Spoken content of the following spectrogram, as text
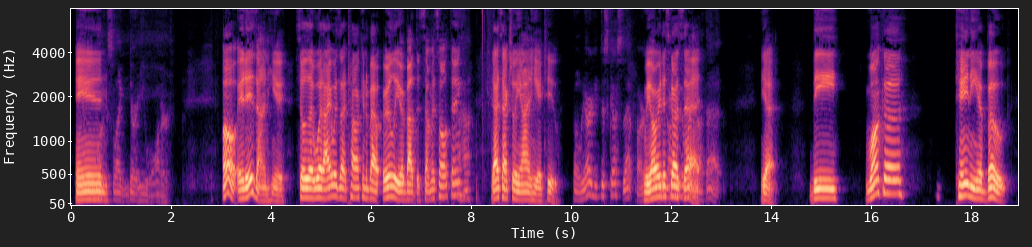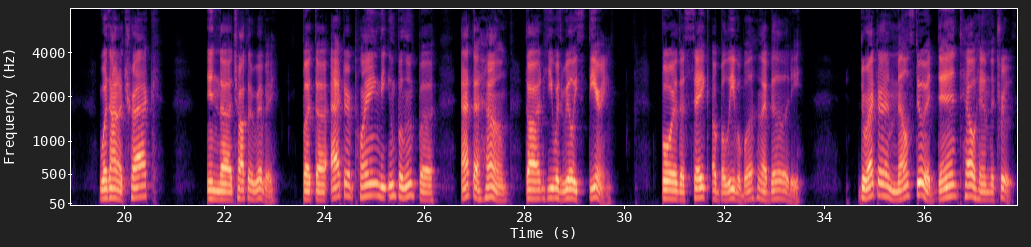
And looks like dirty water. oh, it is on here. So like what I was uh, talking about earlier about the somersault thing, Uh-huh. that's actually on here too. Well, we already discussed that part. We already don't discussed need to worry that. That. Yeah. The Wonka Tania boat was on a track in the Chocolate River, but the actor playing the Oompa Loompa at the helm thought he was really steering for the sake of believability. Director Mel Stuart didn't tell him the truth.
